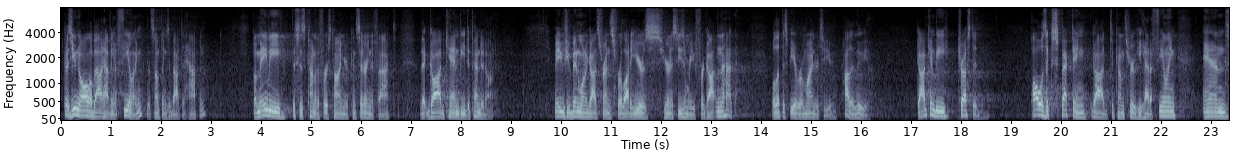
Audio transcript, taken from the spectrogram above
Because you know all about having a feeling that something's about to happen. But maybe this is kind of the first time you're considering the fact that God can be depended on. Maybe if you've been one of God's friends for a lot of years, you're in a season where you've forgotten that. Well, let this be a reminder to you. Hallelujah. God can be trusted. Paul was expecting God to come through. He had a feeling and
